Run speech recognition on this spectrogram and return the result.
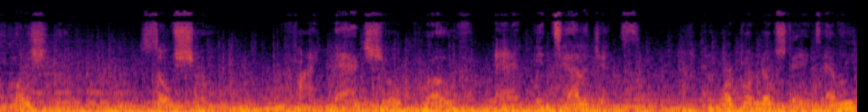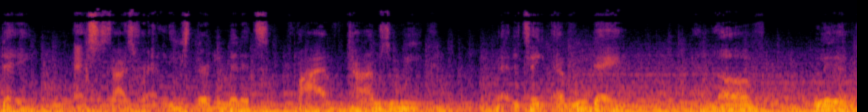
emotional, social, financial growth and intelligence. And work on those things every day. Exercise for at least 30 minutes, five times a week. Meditate every day love, live,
